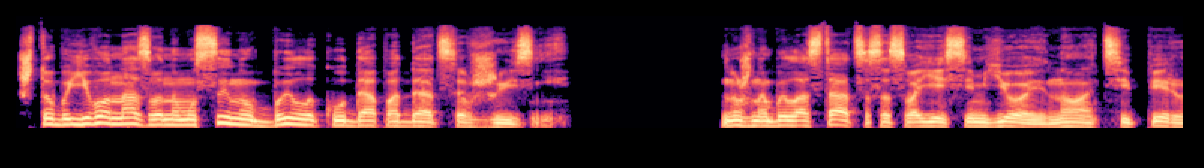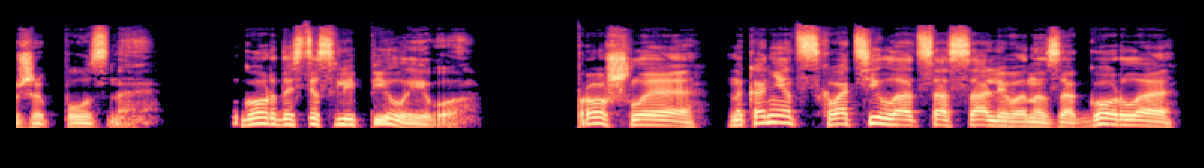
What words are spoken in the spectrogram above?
чтобы его названному сыну было куда податься в жизни. Нужно было остаться со своей семьей, но теперь уже поздно. Гордость ослепила его. Прошлое, наконец, схватило отца Салливана за горло,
